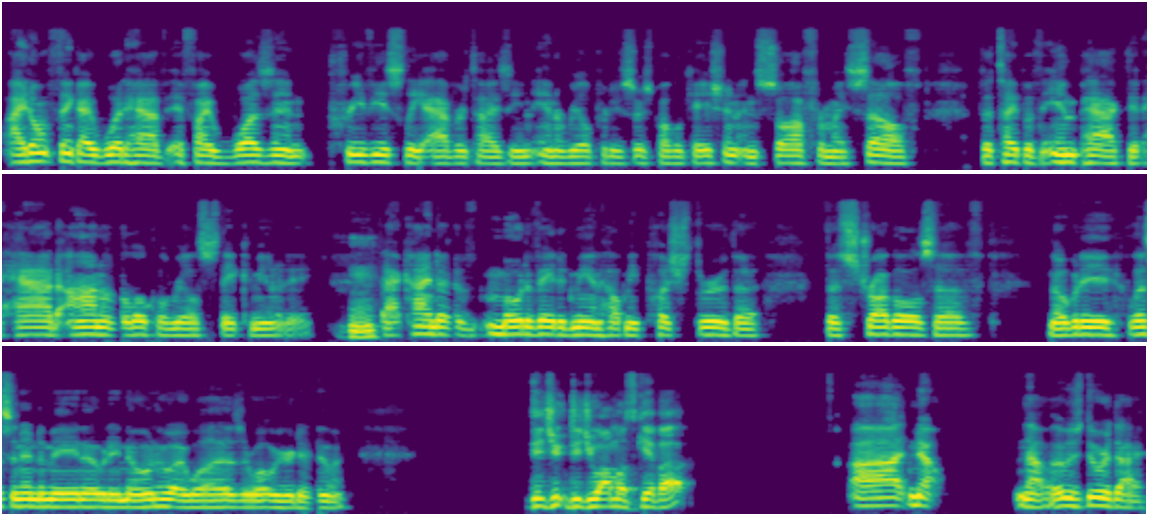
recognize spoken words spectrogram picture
I don't think I would have if I wasn't previously advertising in a real producer's publication and saw for myself the type of impact it had on a local real estate community. Mhm. That kind of motivated me and helped me push through the the struggles of nobody listening to me, nobody knowing who I was or what we were doing. Did you did you almost give up? Uh no. No, it was do or die.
